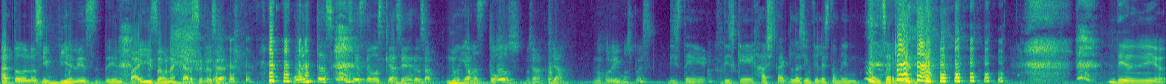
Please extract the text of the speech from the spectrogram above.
a todos los infieles del país a una cárcel. O sea, ¿cuántas cárceles tenemos que hacer? O sea, no, y además todos. O sea, ya, nos jodimos, pues. Dice, dice que hashtag los infieles también ser Dios mío.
